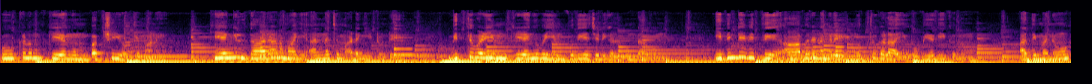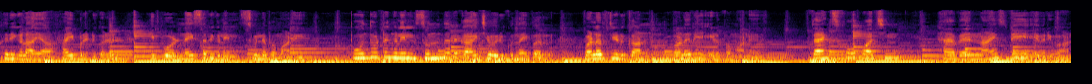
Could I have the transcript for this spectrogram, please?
പൂക്കളും കിഴങ്ങും ഭക്ഷ്യയോഗ്യമാണ്. കിഴങ്ങിൽ ധാരാളമായി അന്നജം അടങ്ങിയിട്ടുണ്ട്. വിത്ത് വഴിയും കിഴങ്ങ് പുതിയ ചെടികൾ ഉണ്ടാകും. ഇതിന്റെ വിത്ത് ആഭരണങ്ങളിൽ മുത്തുകളായി ഉപയോഗിക്കുന്നു. അതിമനോഹരികളായ ഹൈബ്രിഡുകൾ ഇപ്പോൾ നഴ്സറികളിൽ സുലഭമാണ്. പൂന്തോട്ടങ്ങളിൽ സുന്ദര കാഴ്ച ഒരുക്കുന്ന ഇവർ വളർത്തിയെടുക്കാൻ വളരെ എളുപ്പമാണ്. Thanks for watching have a nice day everyone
